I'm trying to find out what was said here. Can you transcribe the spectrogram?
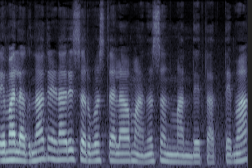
तेव्हा लग्नात येणारे सर्वच त्याला मानसन्मान देतात. तेव्हा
